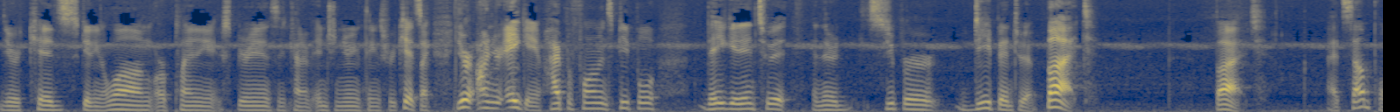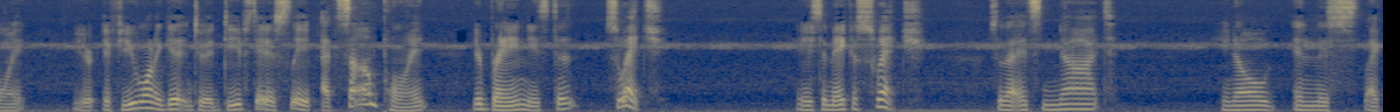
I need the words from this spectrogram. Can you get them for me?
your kids getting along or planning experience and kind of engineering things for your kids. Like you're on your a game. High performance people they get into it and they're super deep into it. But but at some point if you want to get into a deep state of sleep, at some point, your brain needs to switch. It needs to make a switch so that it's not, you know, in this like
